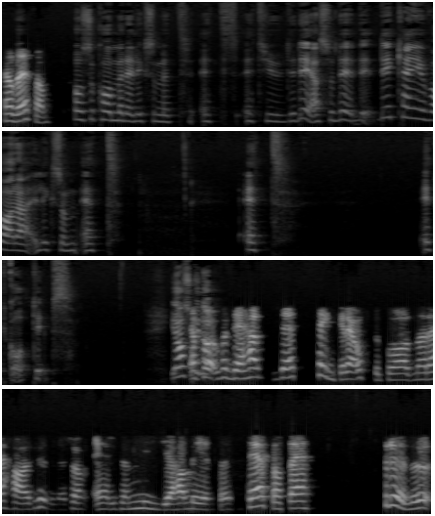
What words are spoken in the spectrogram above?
ja, det är sant. Och så kommer det liksom ett, ett, ett ljud i det. Så det, det, det kan ju vara liksom ett, ett, ett gott tips. Jag Ja, skulle... for, for det, har- det tenker jeg ofte på når jeg har hunder som er liksom mye har mye intensitet. At jeg prøver å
